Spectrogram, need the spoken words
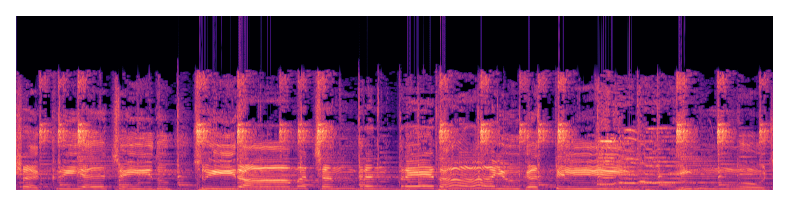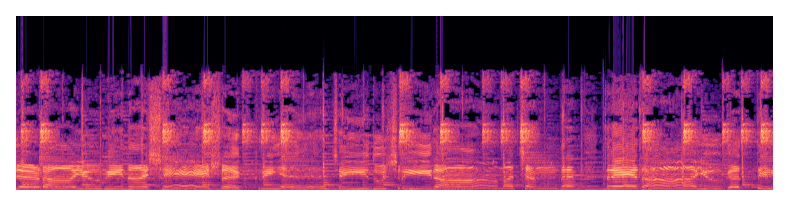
ശേഷക്രിയ ചെയ്തു ശ്രീരാമചന്ദ്രൻ ത്രേതായുഗത്തിൽ. ഇങ്ങു ജടായുവിനായി ശേഷക്രിയ ചെയ്തു ശ്രീരാമചന്ദ്രൻ ത്രേതായുഗത്തിൽ.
